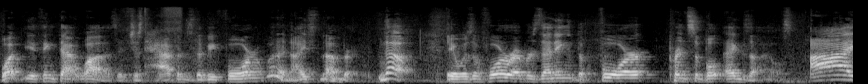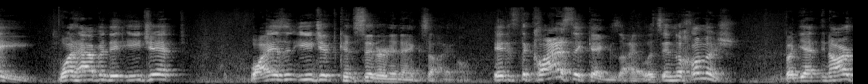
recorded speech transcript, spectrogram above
what do you think that was? It just happens to be four? What a nice number. No, it was a four representing the four principal exiles. I. What happened to Egypt? Why isn't Egypt considered an exile? It is the classic exile. It's in the Chumash. But yet in our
